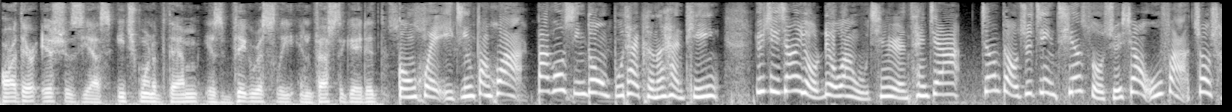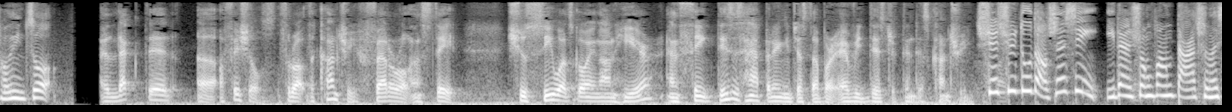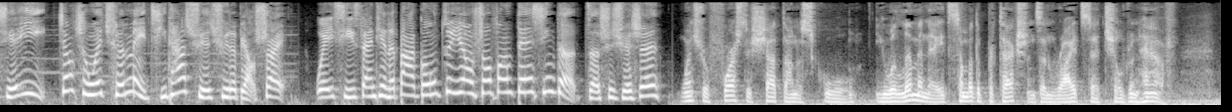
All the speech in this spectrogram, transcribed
Are there issues? Yes. Each one of them is vigorously investigated. 工会已经放话，罢工行动不太可能喊停，预计将有六万五千人参加，将导致近千所学校无法照常运作。Elected uh, officials throughout the country, federal and state, should see what's going on here and think this is happening in just about every district in this country. 学区督导深信，一旦双方达成了协议，将成为全美其他学区的表率。为期三天的罢工，最让双方担心的则是学生。Once you're forced to shut down a school, you eliminate some of the protections and rights that children have.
